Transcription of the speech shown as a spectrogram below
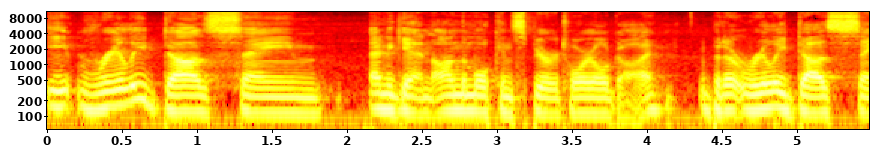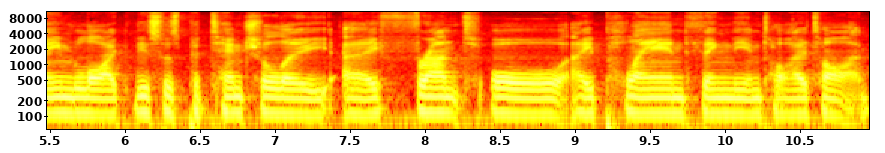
it really does seem, and again, I'm the more conspiratorial guy, but it really does seem like this was potentially a front or a planned thing the entire time.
